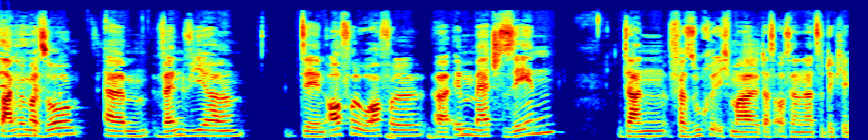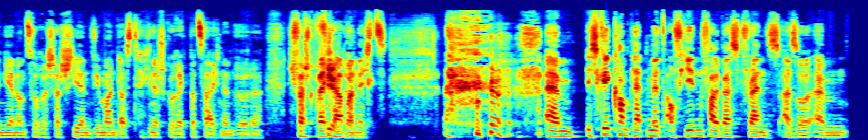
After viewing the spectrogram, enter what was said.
sagen wir mal so, ähm, wenn wir den Awful Waffle äh, im Match sehen, dann versuche ich mal, das auseinander zu deklinieren und zu recherchieren, wie man das technisch korrekt bezeichnen würde. Ich verspreche Vielen aber Dank. nichts. ähm, ich gehe komplett mit, auf jeden Fall Best Friends. Also ähm,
